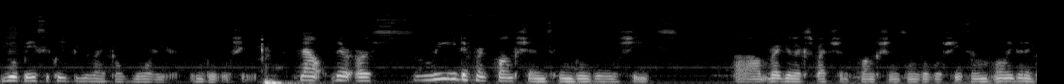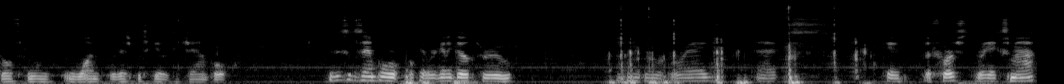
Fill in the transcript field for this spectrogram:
you'll basically be like a warrior in Google Sheets. Now, there are three different functions in Google Sheets, um, regular expression functions in Google Sheets. I'm only going to go through one for this particular example. For this example, okay, we're going to go through, I'm going to go with reg x, okay, the first regex match,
